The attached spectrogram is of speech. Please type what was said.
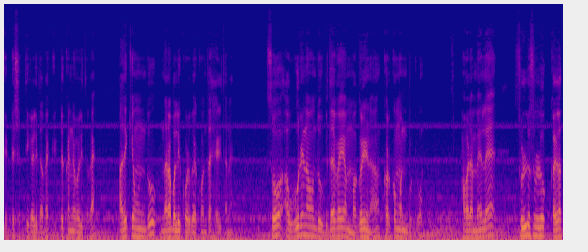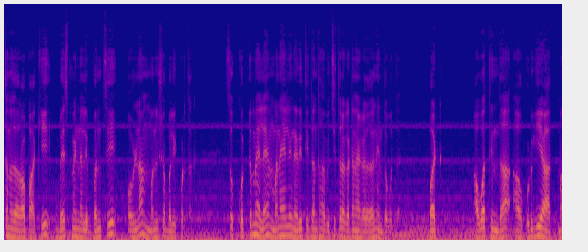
ಕೆಟ್ಟ ಶಕ್ತಿಗಳಿದ್ದಾವೆ, ಕೆಟ್ಟ ಕಣ್ಣುಗಳಿದ್ದಾವೆ, ಅದಕ್ಕೆ ಒಂದು ನರಬಲಿ ಕೊಡಬೇಕು ಅಂತ ಹೇಳ್ತಾನೆ. ಸೊ ಆ ಊರಿನ ಒಂದು ವಿಧವೆಯ ಮಗಳನ್ನ ಕರ್ಕೊಂಬಂದ್ಬಿಟ್ಟು ಅವಳ ಮೇಲೆ ಸುಳ್ಳು ಸುಳ್ಳು ಕಳ್ಳತನದ ಆರೋಪ ಹಾಕಿ ಬೇಸ್ಮೆಂಟ್ನಲ್ಲಿ ಬಂಧಿಸಿ ಅವಳನ್ನ ಮನುಷ್ಯ ಬಲಿ ಕೊಡ್ತಾರೆ. ಸೊ ಕೊಟ್ಟ ಮೇಲೆ ಮನೆಯಲ್ಲಿ ನಡೀತಿದ್ದಂತಹ ವಿಚಿತ್ರ ಘಟನೆಗಳೆಲ್ಲ ನಿಂತೋಗುತ್ತೆ ಬಟ್ ಅವತ್ತಿಂದ ಆ ಹುಡುಗಿಯ ಆತ್ಮ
